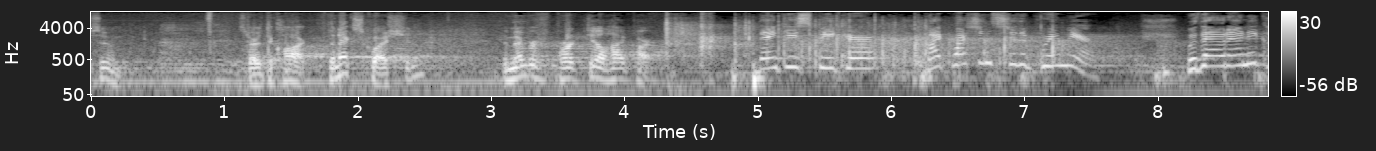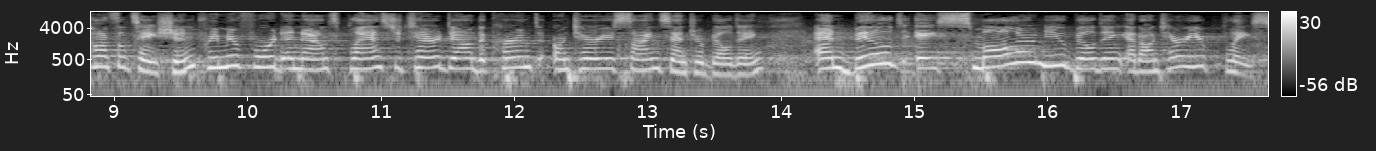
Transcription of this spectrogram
Resume. Start the clock. The next question, the member for Parkdale High Park. Thank you, Speaker. My question's to the Premier. Without any consultation, Premier Ford announced plans to tear down the current Ontario Science Centre building and build a smaller new building at Ontario Place,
